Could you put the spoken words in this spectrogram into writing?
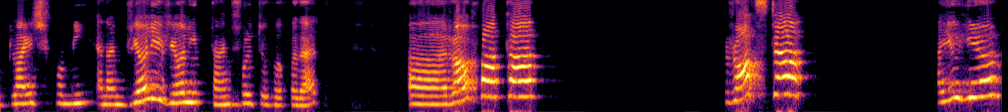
oblige for me and I'm really really thankful to her for that Raufa அக்கா Rockstar, are you here?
